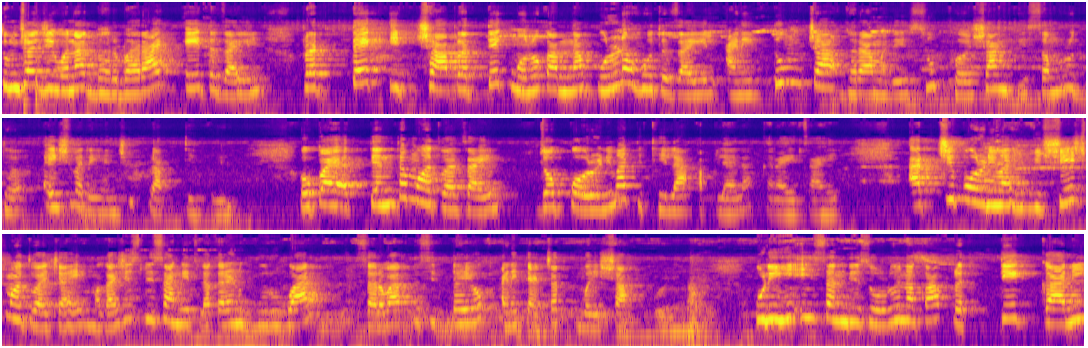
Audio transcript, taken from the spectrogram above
तुमच्या जीवनात भरभराट येत जाईल. प्रत्येक इच्छा प्रत्येक मनोकामना पूर्ण होत जाईल आणि तुमच्या घरामध्ये सुख शांती समृद्ध ऐश्वर यांची प्राप्ती होईल. उपाय अत्यंत महत्त्वाचा आहे. जो पौर्णिमा तिथीला आपल्याला करायचा आहे. आजची पौर्णिमा ही विशेष महत्त्वाची आहे. मगाशीच मी सांगितलं कारण गुरुवार सर्वात प्रसिद्ध योग आणि त्याच्यात वैशाख पौर्णिमा. कुणीही ही संधी सोडू नका. प्रत्येकाने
